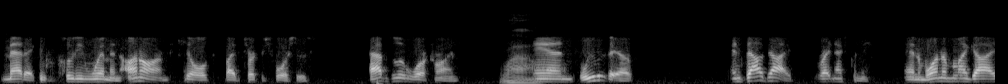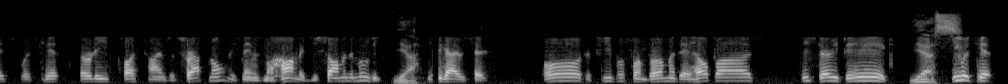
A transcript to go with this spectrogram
medics, including women, unarmed, killed by the Turkish forces. Absolute war crime. Wow. And we were there, and Zau died right next to me. And one of my guys was hit 30 plus times with shrapnel. His name is Mohammed. You saw him in the movie. yeah. He's the guy who said, "Oh, the people from Burma, they help us. This very big." Yes. He was hit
